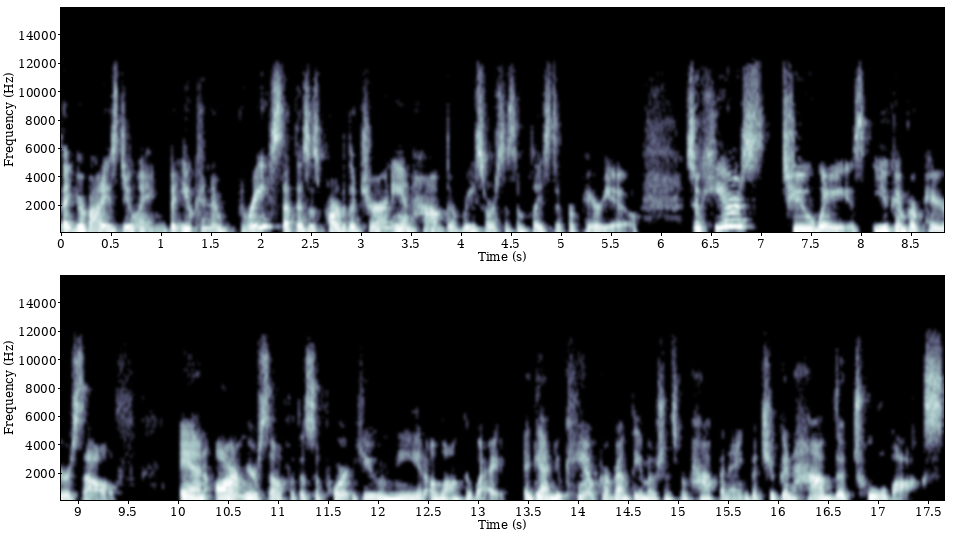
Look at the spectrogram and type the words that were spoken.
that your body's doing but you can embrace that this is part of the journey and have the resources in place to prepare you so here's two ways you can prepare yourself and arm yourself with the support you need along the way. Again, you can't prevent the emotions from happening, but you can have the toolbox.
